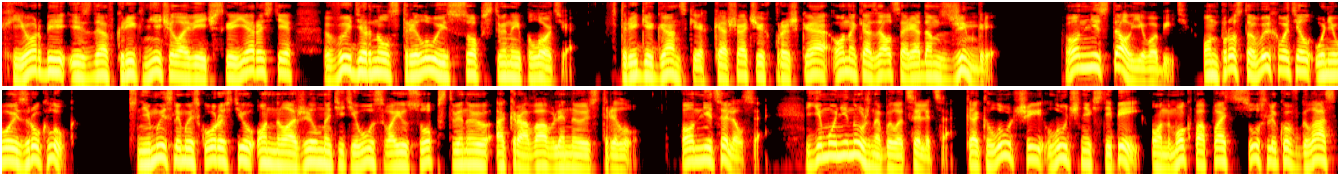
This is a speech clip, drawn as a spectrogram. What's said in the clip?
Хьорби, издав крик нечеловеческой ярости, выдернул стрелу из собственной плоти. В три гигантских кошачьих прыжка он оказался рядом с Джингри. Он не стал его бить, он просто выхватил у него из рук лук. С немыслимой скоростью он наложил на тетиву свою собственную окровавленную стрелу. Он не целился. Ему не нужно было целиться. Как лучший лучник степей, он мог попасть суслику в глаз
